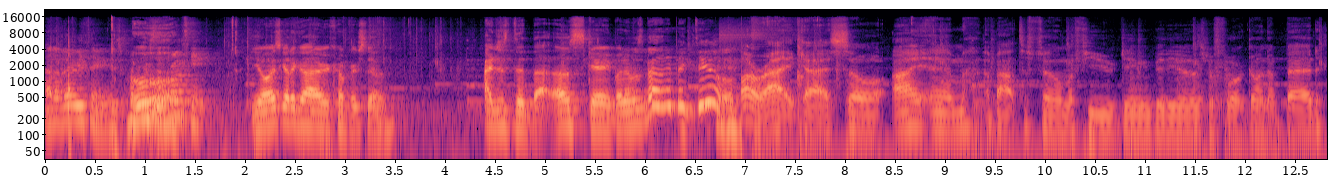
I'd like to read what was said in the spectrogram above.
out of everything. It's one protein. You always gotta go out of your comfort zone. I just did that. That was scary, but it was not a big deal. Alright, guys, so I am about to film a few gaming videos before going to bed.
